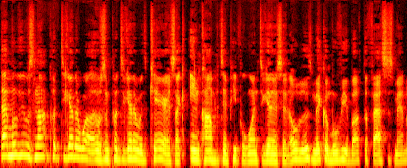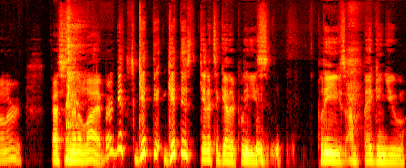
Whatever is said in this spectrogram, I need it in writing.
that movie was not put together well. It wasn't put together with care. It's like incompetent people went together and said, "Oh, let's make a movie about the fastest man on earth, fastest man alive." Bro, get get get this, get it together, please, please. I'm begging you.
